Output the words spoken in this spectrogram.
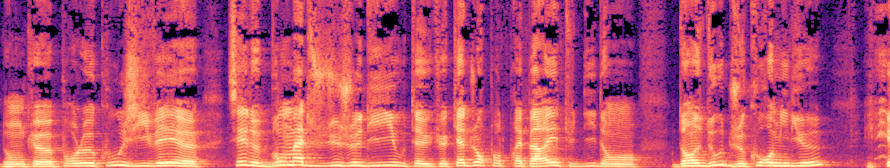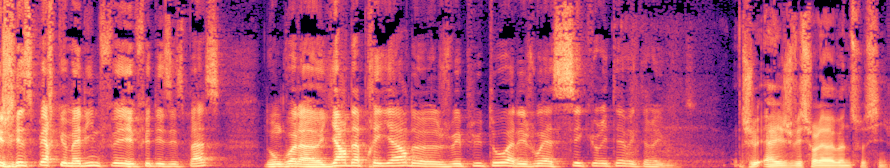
Donc euh, pour le coup, j'y vais. euh, tu sais, le bon match du jeudi où tu eu que 4 jours pour te préparer, tu te dis dans, dans le doute, je cours au milieu. Et j'espère que Maline fait, fait des espaces. Donc voilà, yard après yard, euh, je vais plutôt aller jouer à sécurité avec les Ravens. Allez, je vais sur les Ravens aussi.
